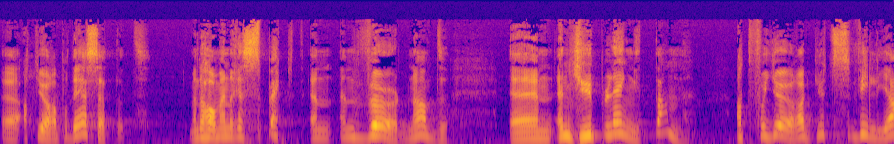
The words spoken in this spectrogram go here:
eh, att gjøre på det sättet. Men det har med en respekt, en, en vørdnad, en, en djup lengtan at få gjøre Guds vilje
